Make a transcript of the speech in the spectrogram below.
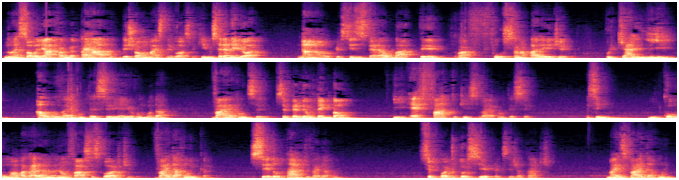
Não é só olhar e falar, tá errado, deixa eu arrumar esse negócio aqui, não seria melhor? Não, não, eu preciso esperar eu bater com a fuça na parede, porque ali algo vai acontecer e aí eu vou mudar. Vai acontecer. Você perdeu um tempão e é fato que isso vai acontecer. Assim, como mal pra caramba, não faça esporte. Vai dar ruim, cara. Cedo ou tarde vai dar ruim. Você pode torcer para que seja tarde, mas vai dar ruim.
